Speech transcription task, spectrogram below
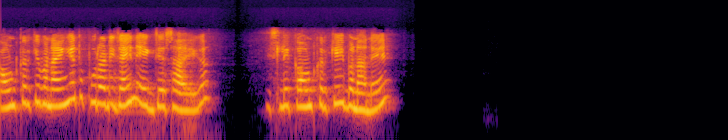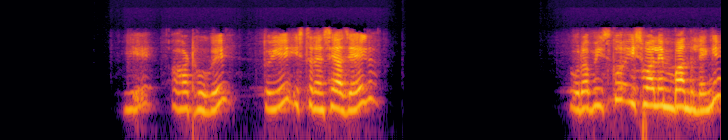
काउंट करके बनाएँगे तो पूरा डिज़ाइन एक जैसा आएगा। इसलिए काउंट करके ही बनाने हैं। ये आठ हो गए तो ये इस तरह से आ जाएगा। और अब इसको इस वाले में बाँध लेंगे।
